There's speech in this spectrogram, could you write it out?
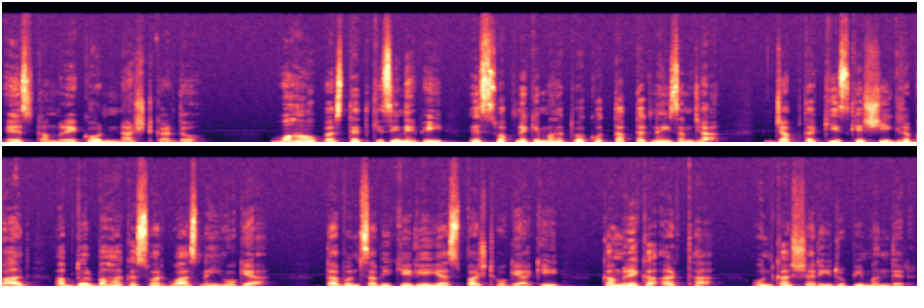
इस कमरे को नष्ट कर दो। वहाँ उपस्थित किसी ने भी इस स्वप्न के महत्व को तब तक नहीं समझा, जब तक कि इसके शीघ्र बाद अब्दुल बहा का स्वर्गवास नहीं हो गया। तब उन सभी के लिए यह स्पष्ट हो गया कि कमरे का अर्थ था उनका शरीर रूपी मंदिर।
